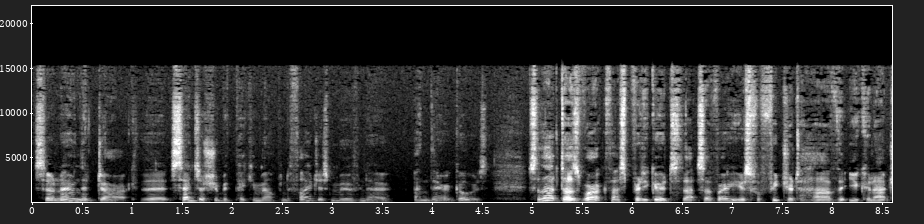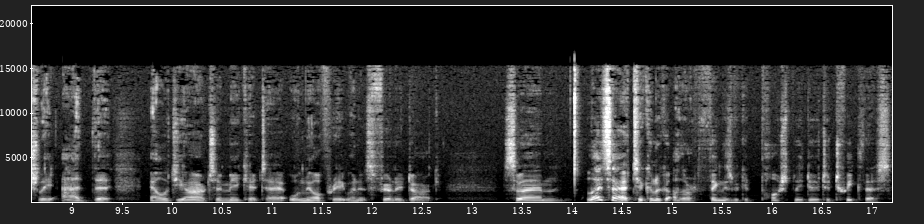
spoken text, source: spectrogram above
So now in the dark, the sensor should be picking me up, and if I just move now, and there it goes. So that does work, that's pretty good. That's a very useful feature to have, that you can actually add the LDR to make it uh, only operate when it's fairly dark. So um, let's uh, take a look at other things we could possibly do to tweak this.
